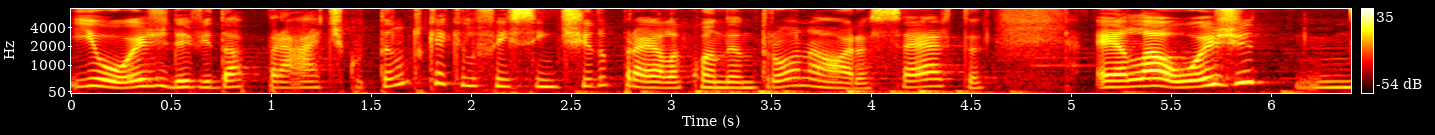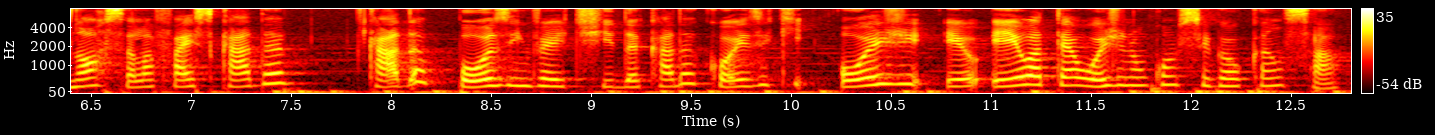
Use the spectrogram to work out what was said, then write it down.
e hoje, devido à prática, tanto que aquilo fez sentido para ela quando entrou na hora certa, ela hoje, nossa, ela faz cada cada pose invertida, cada coisa que hoje eu, eu até hoje não consigo alcançar,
